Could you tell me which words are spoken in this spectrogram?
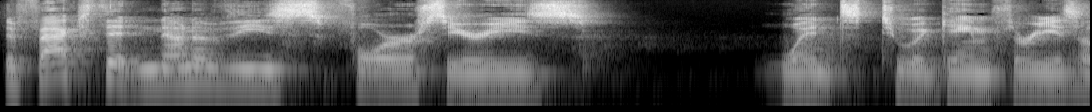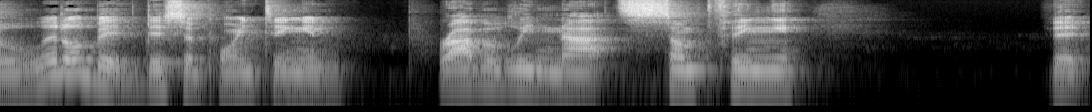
the fact that none of these four series went to a game three is a little bit disappointing and probably not something that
